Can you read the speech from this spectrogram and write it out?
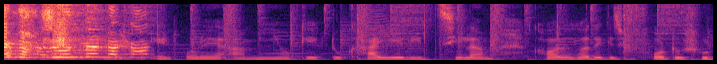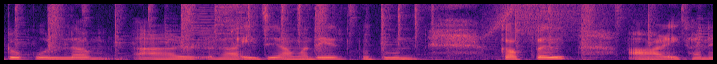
একদম শুনবেন না। এরপরে আমি ওকে একটু খাইয়ে দিচ্ছিলাম। খাওয়াতে খাওয়াতে কিছু ফটোশ্যুটও করলাম। আর এই যে আমাদের নতুন কাপল আর এখানে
